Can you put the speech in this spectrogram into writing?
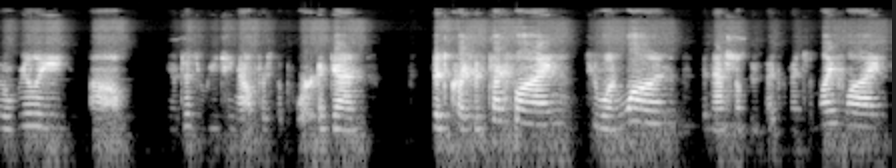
so really um, you know just reaching out for support. Again, the crisis text line two one one the National Suicide Prevention Lifeline.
